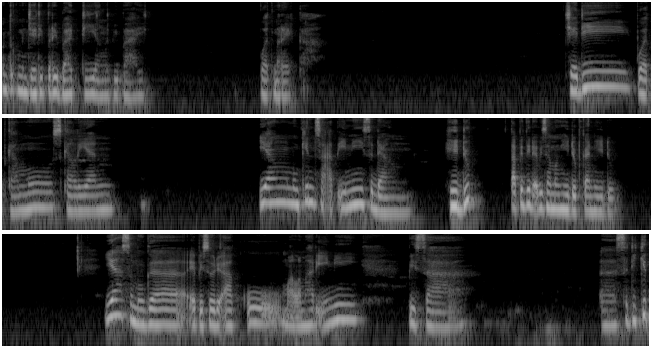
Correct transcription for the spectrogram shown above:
untuk menjadi pribadi yang lebih baik buat mereka. Jadi, buat kamu sekalian yang mungkin saat ini sedang hidup tapi tidak bisa menghidupkan hidup. Ya, semoga episode aku malam hari ini bisa uh, sedikit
